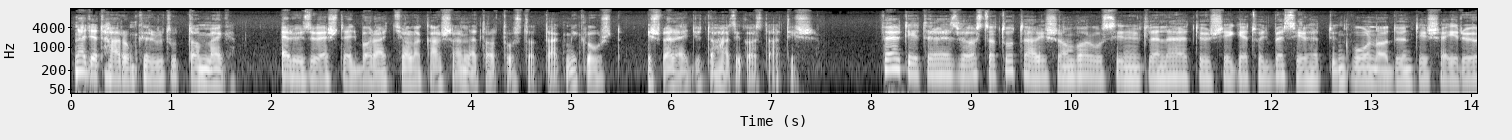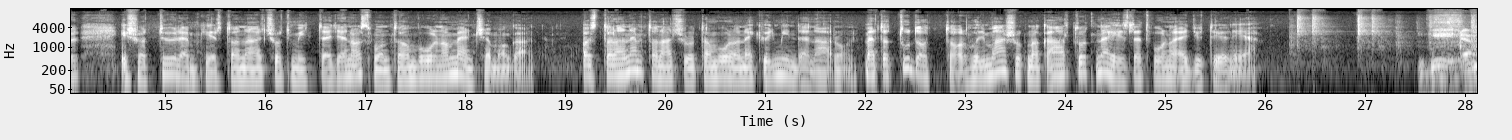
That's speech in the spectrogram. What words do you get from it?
Negyed három körül tudtam meg. Előző este egy barátja lakásán letartóztatták Miklóst, és vele együtt a házigazdát is. Feltételezve azt a totálisan valószínűtlen lehetőséget, hogy beszélhettünk volna a döntéseiről, és ha tőlem kér tanácsot, mit tegyen, azt mondtam volna, mentse magát. Azt talán nem tanácsoltam volna neki, hogy minden áron, mert a tudattal, hogy másoknak ártott, nehéz lett volna együtt élnie. GM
